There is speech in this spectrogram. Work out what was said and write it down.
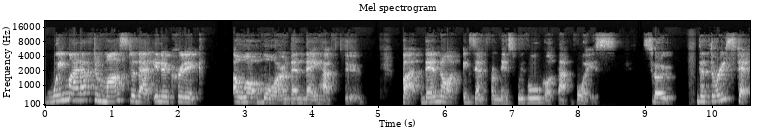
we might have to master that inner critic a lot more than they have to. But they're not exempt from this. We've all got that voice. So the three step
